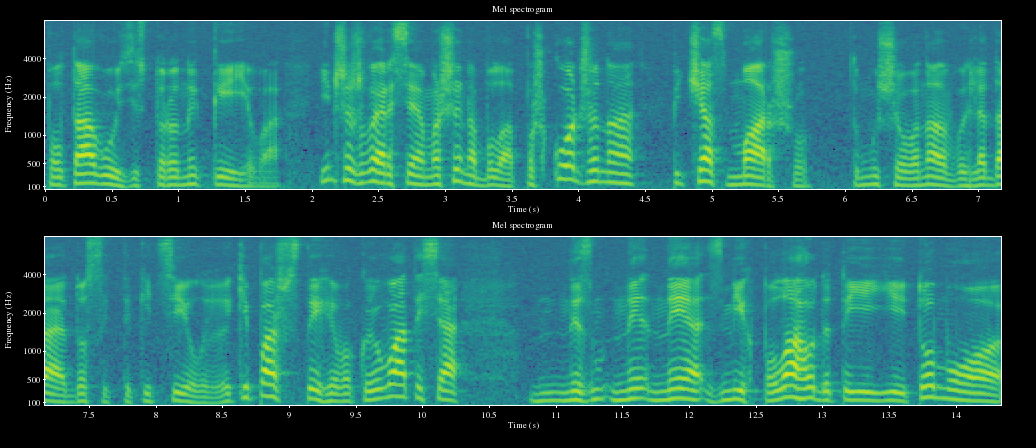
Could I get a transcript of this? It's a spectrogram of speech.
Полтаву зі сторони Києва. Інша ж версія, машина була пошкоджена під час маршу, тому що вона виглядає досить таки цілою. Екіпаж встиг евакуюватися, не, не, не зміг полагодити її, тому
